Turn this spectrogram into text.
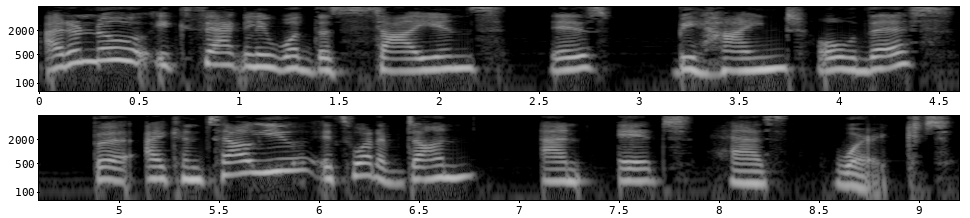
I don't know exactly what the science is behind all this, but I can tell you it's what I've done and it has worked.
